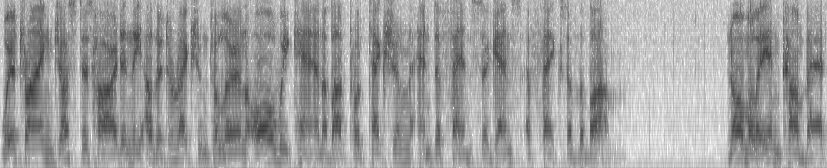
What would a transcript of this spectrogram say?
we're trying just as hard in the other direction to learn all we can about protection and defense against effects of the bomb. Normally in combat,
